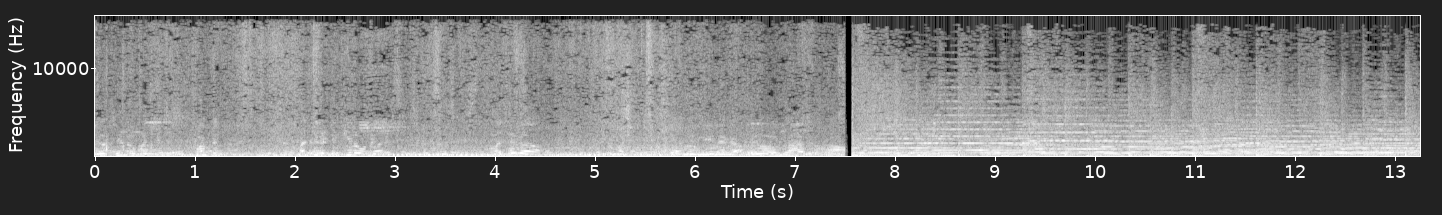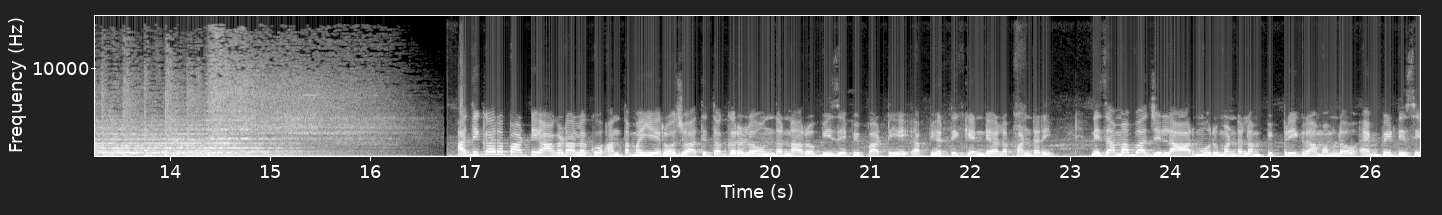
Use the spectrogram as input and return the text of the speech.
జస్ట్ పట్టు మంచిగా టిక్కీలో ఉంది మంచిగా అధికార పార్టీ ఆగడాలకు అంతమయ్యే రోజు అతి దగ్గరలో ఉందన్నారు బీజేపీ పార్టీ అభ్యర్థి గెండ్యాల పండరి. నిజామాబాద్ జిల్లా ఆర్మూరు మండలం పిప్రి గ్రామంలో ఎంపీటీసీ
